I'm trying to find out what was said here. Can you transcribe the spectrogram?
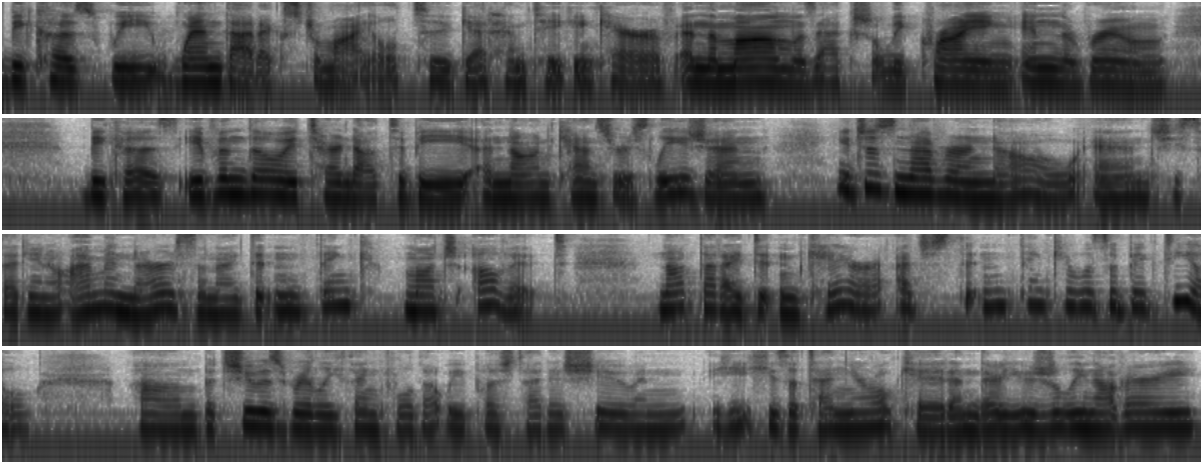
because we went that extra mile to get him taken care of, and the mom was actually crying in the room because even though it turned out to be a non cancerous lesion, you just never know. And she said, You know, I'm a nurse and I didn't think much of it. Not that I didn't care, I just didn't think it was a big deal. Um, but she was really thankful that we pushed that issue. And he, he's a 10 year old kid, and they're usually not very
